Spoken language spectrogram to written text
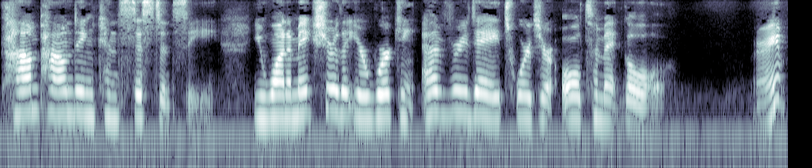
Compounding consistency. You want to make sure that you're working every day towards your ultimate goal. Right?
